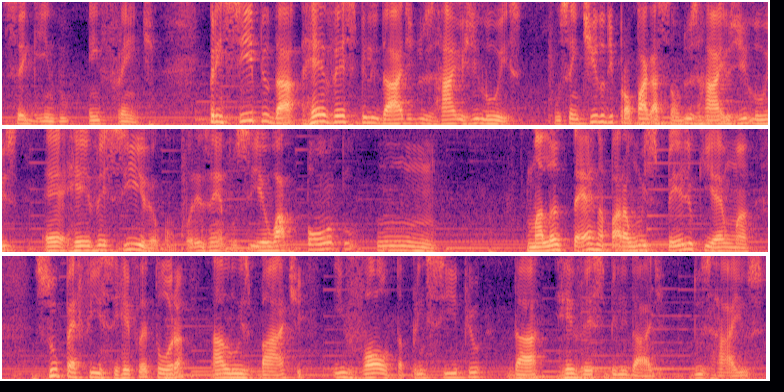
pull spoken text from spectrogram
seguindo em frente. Princípio da reversibilidade dos raios de luz. O sentido de propagação dos raios de luz é reversível, como por exemplo, se eu aponto um, uma lanterna para um espelho que é uma superfície refletora, a luz bate e volta, princípio da reversibilidade dos raios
